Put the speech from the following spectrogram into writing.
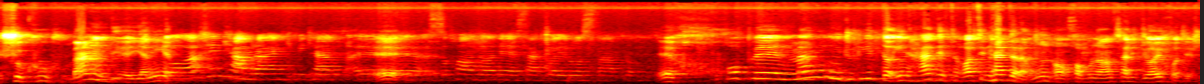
شکوه. من یعنی واقعا خیلی کم رنگ می‌کرد خاندان سکای رستم رو. خب من اینجوری تا این حد اعتقادی ندارم. اون خب اون سر جای خودش.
